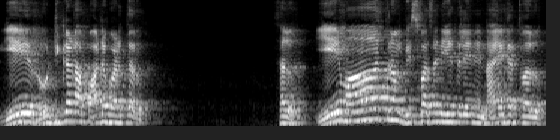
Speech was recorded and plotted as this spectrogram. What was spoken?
ఏ రోటికాడ ఆ పాట పాడతారు? అసలు ఏమాత్రం విశ్వసనీయత లేని నాయకత్వాలు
